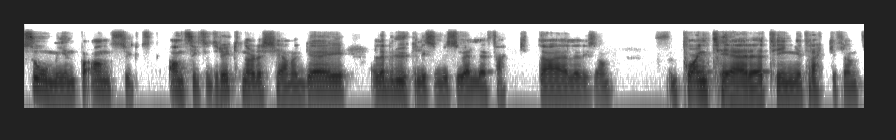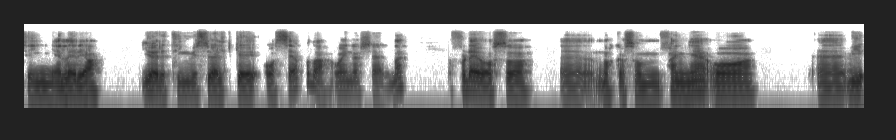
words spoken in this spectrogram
zoome inn på ansikt, ansiktsuttrykk når det skjer noe gøy, eller bruke liksom visuelle effekter, eller liksom poengtere ting, trekke frem ting, eller ja, gjøre ting visuelt gøy å se på, da, og engasjerende. For det er jo også noe som fenger, og eh, vi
